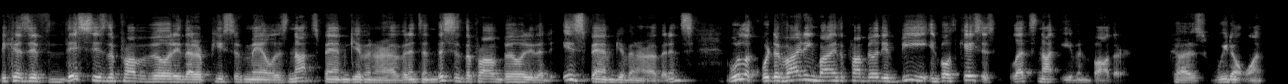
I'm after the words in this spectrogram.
because if this is the probability that a piece of mail is not spam given our evidence, and this is the probability that it is spam given our evidence, well, look, we're dividing by the probability of B in both cases. Let's not even bother because we don't want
